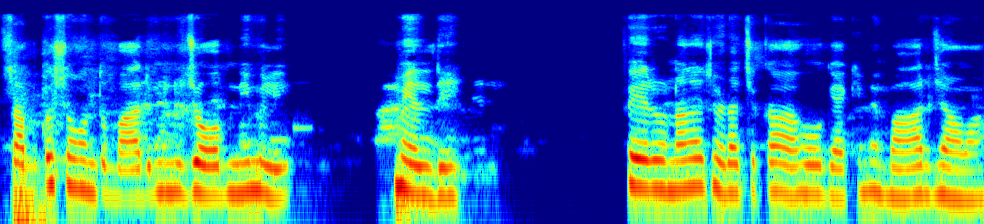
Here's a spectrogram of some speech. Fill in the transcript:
ਸਭ ਕੁਝ ਹੋਣ ਤੋਂ ਬਾਅਦ ਮੈਨੂੰ ਜੌਬ ਨਹੀਂ ਮਿਲੀ, ਮਿਲਦੀ। ਫਿਰ ਉਹਨਾਂ ਦਾ ਥੋੜਾ ਝੁਕਾਅ ਹੋ ਗਿਆ ਕਿ ਮੈਂ ਬਾਹਰ ਜਾਵਾਂ।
